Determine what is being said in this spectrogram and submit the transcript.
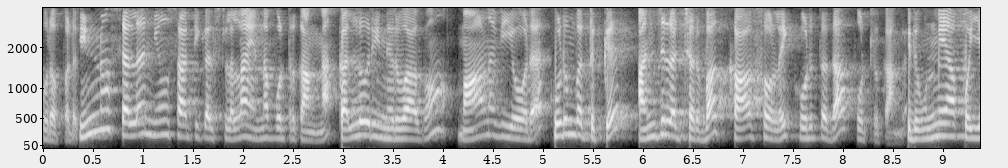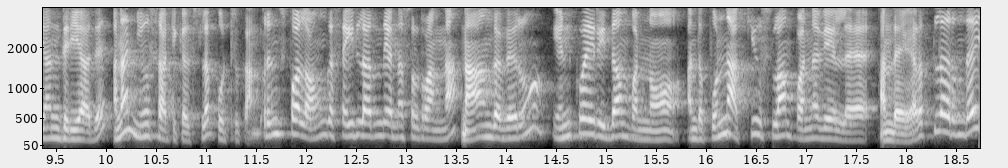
கூறப்படுது. இன்னும் சில நியூஸ் ஆர்டிகல்ஸ்ல எல்லாம் என்ன போட்டிருக்காங்கன்னா கல்லூரி நிர்வாகம் மாணவியோட குடும்பத்துக்கு அஞ்சு லட்சம் ரூபாய் காசோலை கொடுத்ததா போட்டிருக்காங்க. இது உண்மையா பொய்யான்னு தெரியாது. ஆனா நியூஸ் ஆர்டிகல்ஸ்ல போட்டிருக்காங்க. பிரின்சிபால் அவங்க சைட்ல இருந்து என்ன சொல்றாங்கன்னா நாங்க வெறும் என்கொயரி தான் பண்ணோம். அந்த பொண்ணு அக்யூஸ்லாம் பண்ணவே இல்லை. அந்த இடத்துல இருந்த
